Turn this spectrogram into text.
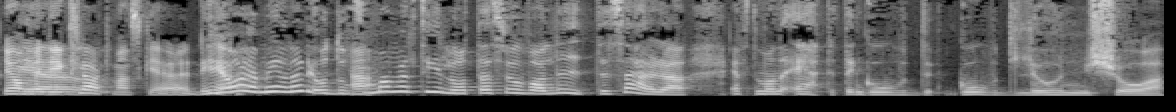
ja men det är eh, klart man ska göra det. Ja, jag menar det. Och då får ja. man väl tillåta sig att vara lite så här efter man har ätit en god, god lunch och Eh,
